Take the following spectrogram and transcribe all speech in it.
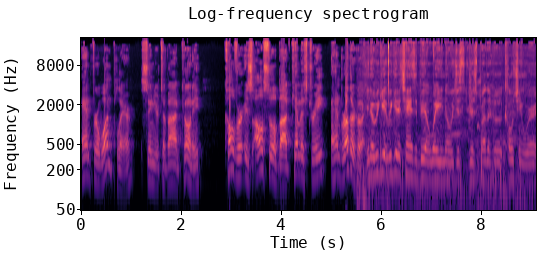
And for one player, senior Te'von Coney, Culver is also about chemistry and brotherhood. You know, we get we get a chance to be away. You know, just just brotherhood coaching, where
